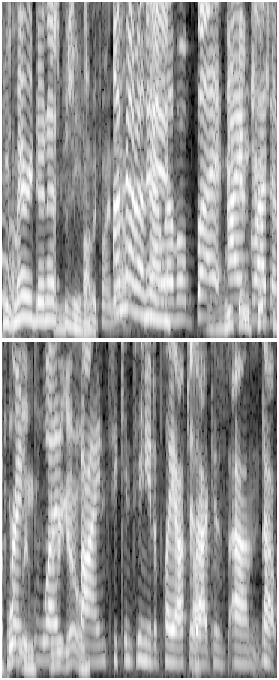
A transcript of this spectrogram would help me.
he's married to an You Esposito. probably find out. I'm not on that Yeah. level, but I am Weekend glad trips to that Frank Portland. Here was we go. fine to continue to play after that because um, that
